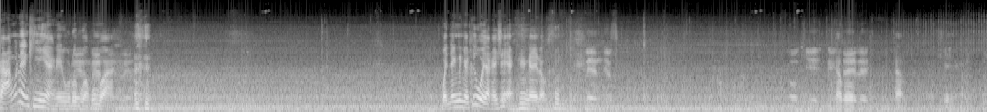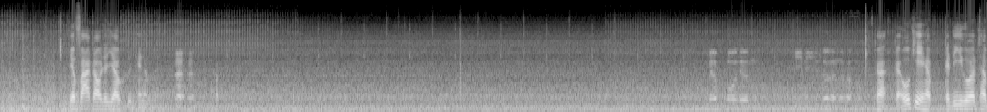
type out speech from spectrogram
ขางมันเองขี่แหงในรถพ่วงผมว่าบันอยังหนึงก็คือว่าอยากให้แซงยังไงดอกแมนอยู่โอเคถึงครับใจผมเลยครับโอ เคครับเดี๋ยวฟ้าเก่าจะยาวขึ้นให้นำอะอะแล้วโปรเดิมทีดีด้วยแล้วนะครับก็ก็โอเคครับก็ดีกว่าครับ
